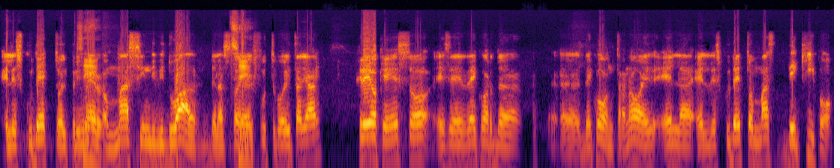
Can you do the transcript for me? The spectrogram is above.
el Scudetto, el primero más individual de la historia del fútbol italiano, creo que eso es el récord eh, de contra, ¿no? El, el, Scudetto más de equipo,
